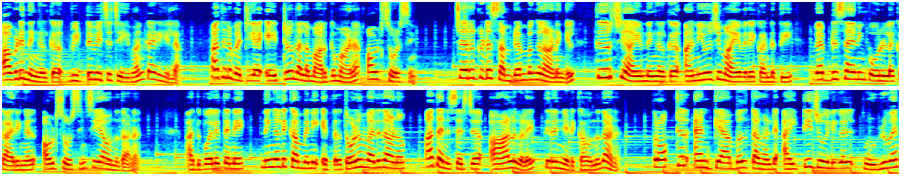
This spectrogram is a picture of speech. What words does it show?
അവിടെ നിങ്ങൾക്ക് വിട്ടുവീഴ്ച ചെയ്യുവാൻ കഴിയില്ല. അതിനു പറ്റിയ ഏറ്റവും നല്ല മാർഗമാണ് ഔട്ട്സോഴ്സിംഗ് ചെറുകിട സംരംഭങ്ങളാണെങ്കിൽ തീർച്ചയായും നിങ്ങൾക്ക് അനുയോജ്യമായവരെ കണ്ടെത്തി വെബ് ഡിസൈനിംഗ് പോലുള്ള കാര്യങ്ങൾ ഔട്ട്സോഴ്സിംഗ് ചെയ്യാവുന്നതാണ്. അതുപോലെ തന്നെ നിങ്ങളുടെ കമ്പനി എത്രത്തോളം വലുതാണോ അതനുസരിച്ച് ആളുകളെ തിരഞ്ഞെടുക്കാവുന്നതാണ്. പ്രോക്ടർ ആൻഡ് ഗ്യാമ്പിൾ തങ്ങളുടെ ഐ ടി ജോലികൾ മുഴുവൻ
